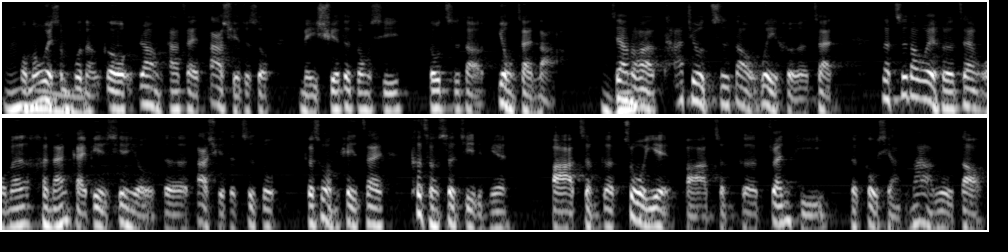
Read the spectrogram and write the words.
嗯我们为什么不能够让他在大学的时候每学的东西都知道用在哪？这样的话，他就知道为何而战。那知道为何而战，我们很难改变现有的大学的制度。可是我们可以在课程设计里面，把整个作业、把整个专题的构想纳入到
